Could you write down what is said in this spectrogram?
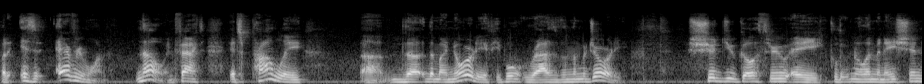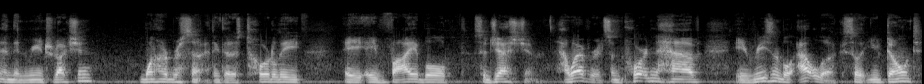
But is it everyone? No. In fact, it's probably uh, the, the minority of people rather than the majority. Should you go through a gluten elimination and then reintroduction? 100%. I think that is totally a, a viable suggestion. However, it's important to have a reasonable outlook so that you don't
